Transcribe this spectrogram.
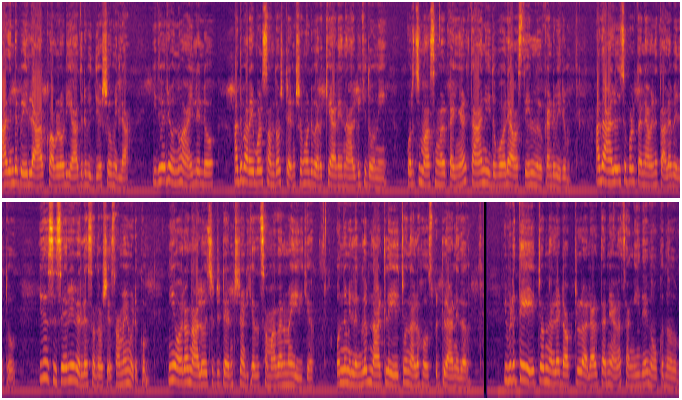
അതിന്റെ പേരിൽ ആർക്കും അവളോട് യാതൊരു വിദ്വേഷവുമില്ല. ഇതുവരെ ഒന്നും ആയില്ലല്ലോ. അത് പറയുമ്പോൾ സന്തോഷ് ടെൻഷൻ കൊണ്ട് വിറക്കുകയാണ് എന്ന് ആൽബിക്ക് തോന്നി. കുറച്ച് മാസങ്ങൾ കഴിഞ്ഞാൽ താനും ഇതുപോലെ അവസ്ഥയിൽ നിൽക്കേണ്ടി വരും. അത് ആലോചിച്ചപ്പോൾ തന്നെ അവന് തല വരുത്തു ഇത് സിസേറിയൻ അല്ലേ സന്തോഷേ? സമയമെടുക്കും. നീ ഓരോന്ന് ആലോചിച്ചിട്ട് ടെൻഷൻ അടിക്കാതെ സമാധാനമായി ഇരിക്കുക ഒന്നുമില്ലെങ്കിലും നാട്ടിലെ ഏറ്റവും നല്ല ഹോസ്പിറ്റലാണിത്. ഇവിടുത്തെ ഏറ്റവും നല്ല ഡോക്ടറിൽ ഒരാൾ തന്നെയാണ് സംഗീതയെ നോക്കുന്നതും.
